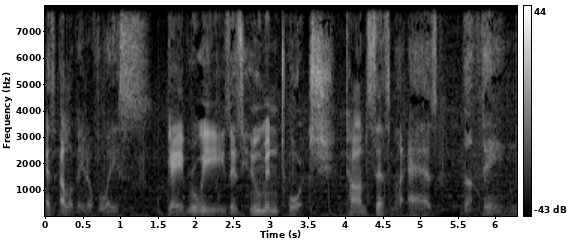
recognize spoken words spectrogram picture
as Elevator Voice, Gabe Ruiz as Human Torch, Thom Sesma as The Thing.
